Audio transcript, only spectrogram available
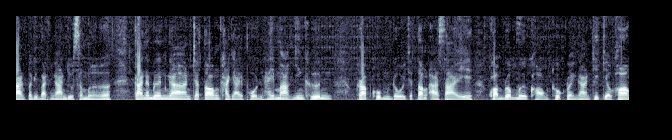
การปฏิบัติงานอยู่เสมอ การดำเนินงานจะต้องขยายผลให้มากยิ่งขึ้น ครอบคลุมโดยจะต้องอาศัยความร่วมมือของทุกหน่วยงานที่เกี่ยวข้อง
